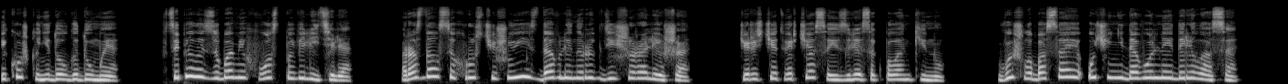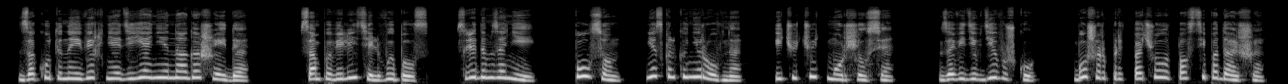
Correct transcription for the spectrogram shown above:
И кошка, недолго думая, вцепилась зубами в хвост повелителя. Раздался хруст чешуи и сдавленный рык Дейшаролеша. Через четверть часа из леса к Паланкину вышла босая, очень недовольная Дариласа, закутанная в верхнее одеяние на Агашейда. Сам повелитель выполз, следом за ней. Полз он несколько неровно и чуть-чуть морщился. Завидев девушку, Бошер предпочел отползти подальше,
